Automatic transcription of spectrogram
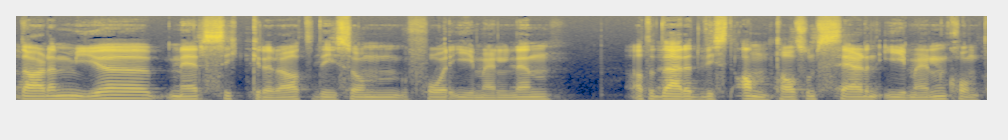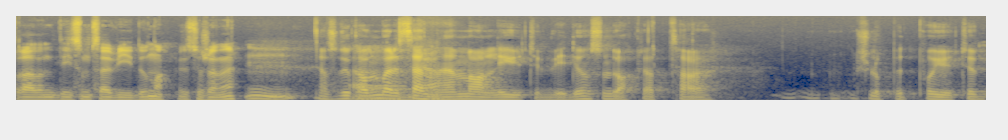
da er det mye mer sikrere at de som får e-mailen din At det er et visst antall som ser den e-mailen, kontra den, de som ser videoen, da, hvis du skjønner. Altså, du kan bare sende en vanlig YouTube-video som du akkurat har sluppet på YouTube,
